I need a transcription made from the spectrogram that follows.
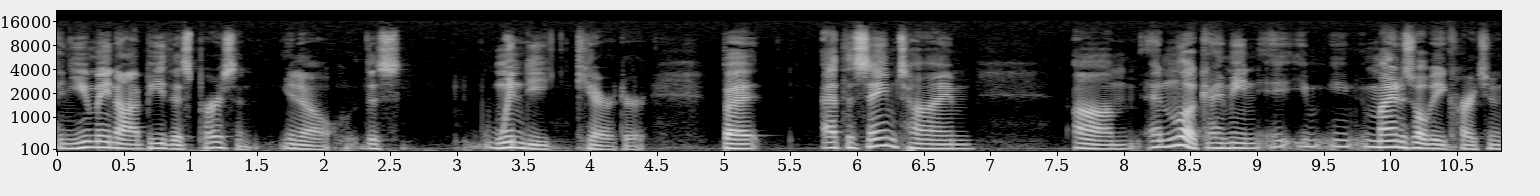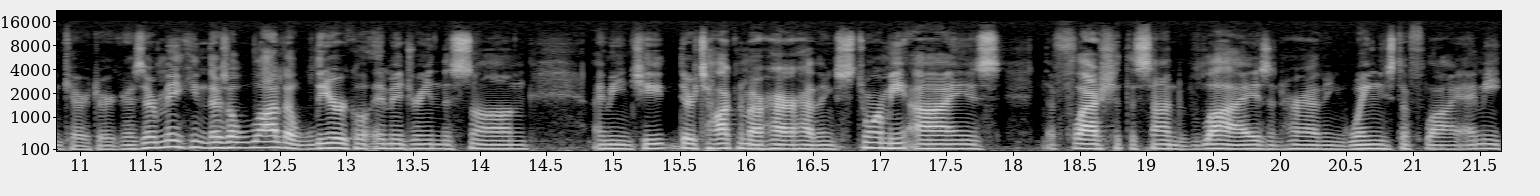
And you may not be this person you know this windy character but at the same time um, and look i mean it, you, might as well be a cartoon character because they're making there's a lot of lyrical imagery in the song i mean she they're talking about her having stormy eyes that flash at the sound of lies and her having wings to fly i mean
